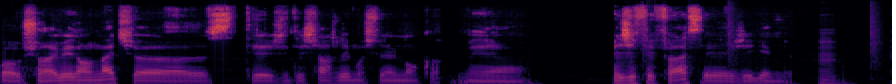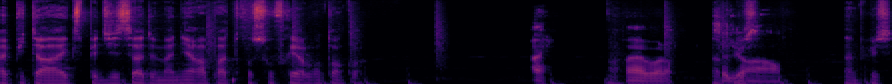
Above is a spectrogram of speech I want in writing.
Wow, je suis arrivé dans le match, euh, j'étais chargé émotionnellement, quoi. Mais, euh, mais j'ai fait face et j'ai gagné. Hum. Et puis, tu as expédié ça de manière à pas trop souffrir longtemps, quoi. Ouais. Ouais, ouais voilà. Un ça plus. dure un an. Un plus.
